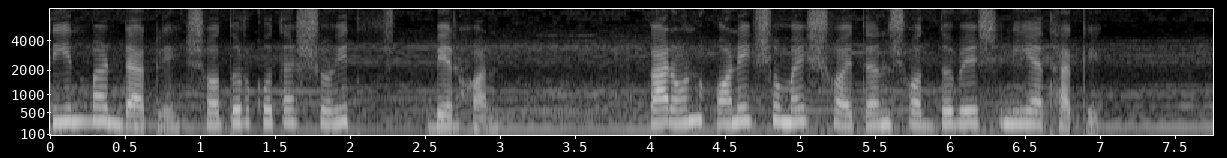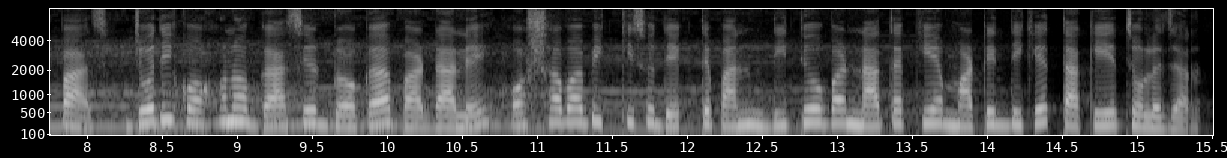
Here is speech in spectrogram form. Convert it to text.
তিনবার ডাকলে সতর্কতার সহিত বের হন। কারণ অনেক সময় শয়তান ছদ্মবেশ নিয়ে থাকে। পাঁচ। যদি কখনো গাছের ডগা বা ডালে অস্বাভাবিক কিছু দেখতে পান, দ্বিতীয়বার না তাকিয়ে মাটির দিকে তাকিয়ে চলে যান।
